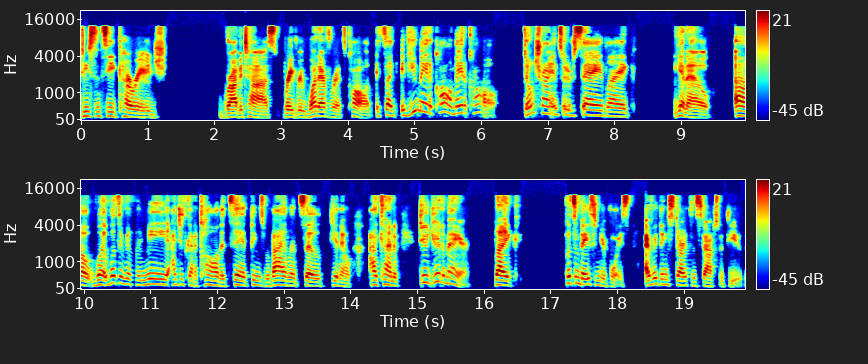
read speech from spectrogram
decency, courage, gravitas, bravery, whatever it's called. It's like if you made a call, made a call. Don't try and sort of say like, you know, oh, well, it wasn't really me. I just got a call that said things were violent. So, you know, I kind of, dude, you're the mayor. Like, put some bass in your voice. Everything starts and stops with you.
